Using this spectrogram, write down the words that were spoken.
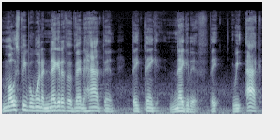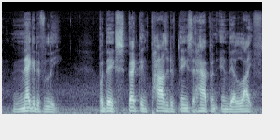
Most people, when a negative event happens, they think negative. They react negatively, but they're expecting positive things to happen in their life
